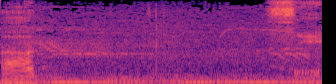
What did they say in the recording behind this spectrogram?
Uh, see.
